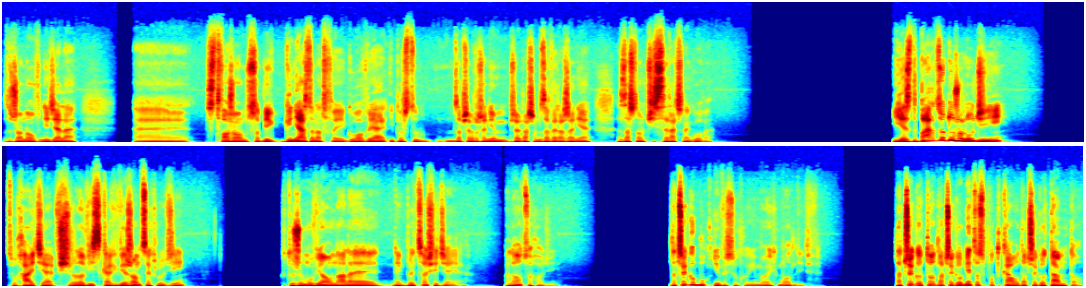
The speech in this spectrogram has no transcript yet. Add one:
z żoną w niedzielę, yy, stworzą sobie gniazdo na twojej głowie i po prostu, za przeproszeniem, przepraszam za wyrażenie, zaczną ci serać na głowę. Jest bardzo dużo ludzi, słuchajcie, w środowiskach wierzących ludzi, którzy mówią, no ale jakby co się dzieje? Ale o co chodzi? Dlaczego Bóg nie wysłuchuje moich modlitw? Dlaczego to, dlaczego mnie to spotkało, dlaczego tamto?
